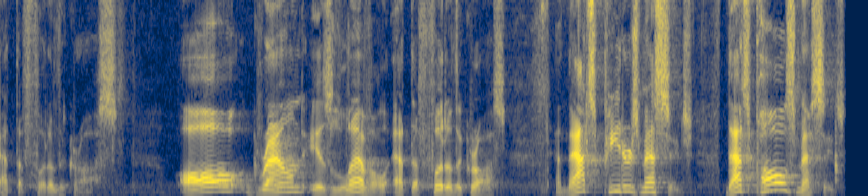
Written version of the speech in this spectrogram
at the foot of the cross. All ground is level at the foot of the cross. And that's Peter's message. That's Paul's message.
